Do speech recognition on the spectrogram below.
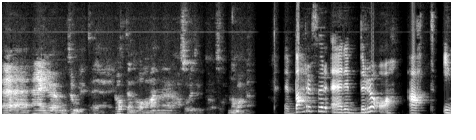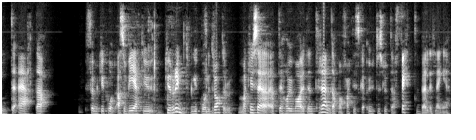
äh, är ju otroligt äh, gott ändå om man äh, har sovit ut och så, någon gång. Varför är det bra att inte äta för mycket kol. Alltså vi äter ju grymt mycket kolhydrater. Man kan ju säga att det har ju varit en trend att man faktiskt ska utesluta fett väldigt länge.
